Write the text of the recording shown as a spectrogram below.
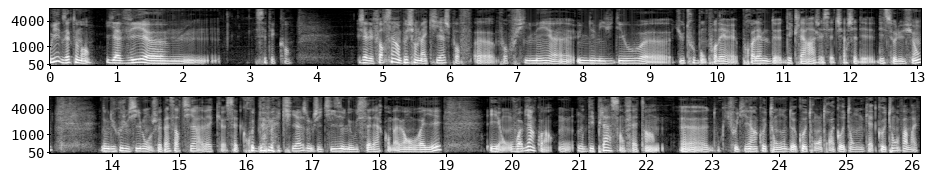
Oui, exactement. Il y avait, c'était quand? J'avais forcé un peu sur le maquillage pour euh, pour filmer euh, une de mes vidéos YouTube, bon pour des problèmes d'éclairage, j'essaie de chercher des, des solutions. Donc du coup, je me suis dit bon, je vais pas sortir avec cette croûte de maquillage, donc j'ai utilisé une housse solaire qu'on m'avait envoyée et on voit bien quoi, on, on déplace en fait. Hein. Euh, donc il faut utiliser un coton, deux cotons, trois cotons, quatre cotons, enfin bref.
